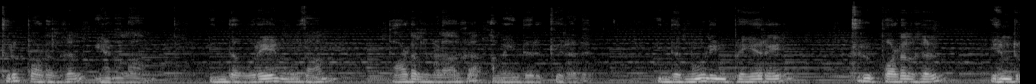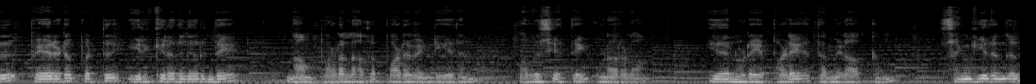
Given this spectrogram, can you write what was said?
திருப்பாடல்கள் எனலாம். இந்த ஒரே நூல்தான் பாடல்களாக அமைந்திருக்கிறது. இந்த நூலின் பெயரே திருப்பாடல்கள் என்று பெயரிடப்பட்டு இருக்கிறதிலிருந்தே நாம் பாடலாக பாட வேண்டியதன் அவசியத்தை உணரலாம். இதனுடைய பழைய தமிழாக்கம் சங்கீதங்கள்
